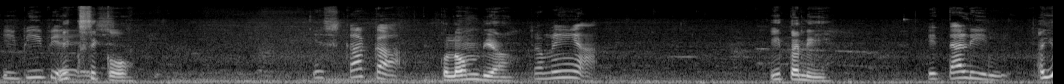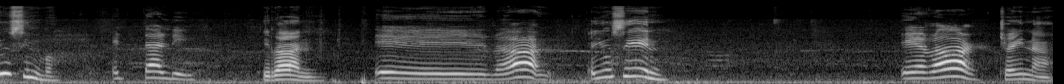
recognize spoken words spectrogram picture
Philippines, Mexico. Iskaka, Colombia. Jamaica, Italy. Italy, Ayusin ba? Italy, Iran. Iran, Ayusin. Iran, China.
